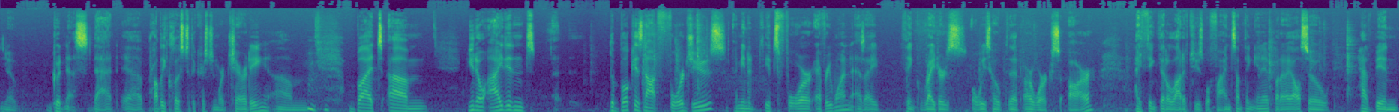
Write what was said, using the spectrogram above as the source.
you know, goodness that uh, probably close to the Christian word charity. Um, mm-hmm. But um, you know, I didn't. Uh, the book is not for Jews. I mean, it, it's for everyone, as I think writers always hope that our works are. I think that a lot of Jews will find something in it, but I also have been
